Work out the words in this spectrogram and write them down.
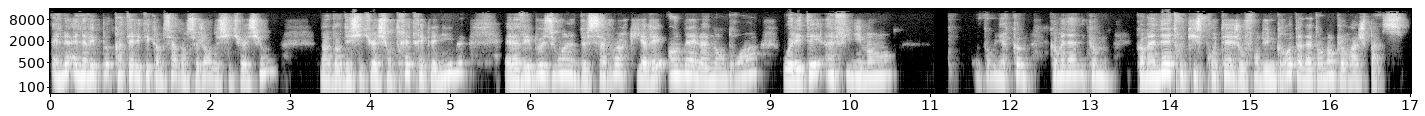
elle, elle n'avait pas, quand elle était comme ça dans ce genre de situation, dans, dans, des situations très très pénibles, elle avait besoin de savoir qu'il y avait en elle un endroit où elle était infiniment, comment dire, comme comme un comme comme un être qui se protège au fond d'une grotte en attendant que l'orage passe.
